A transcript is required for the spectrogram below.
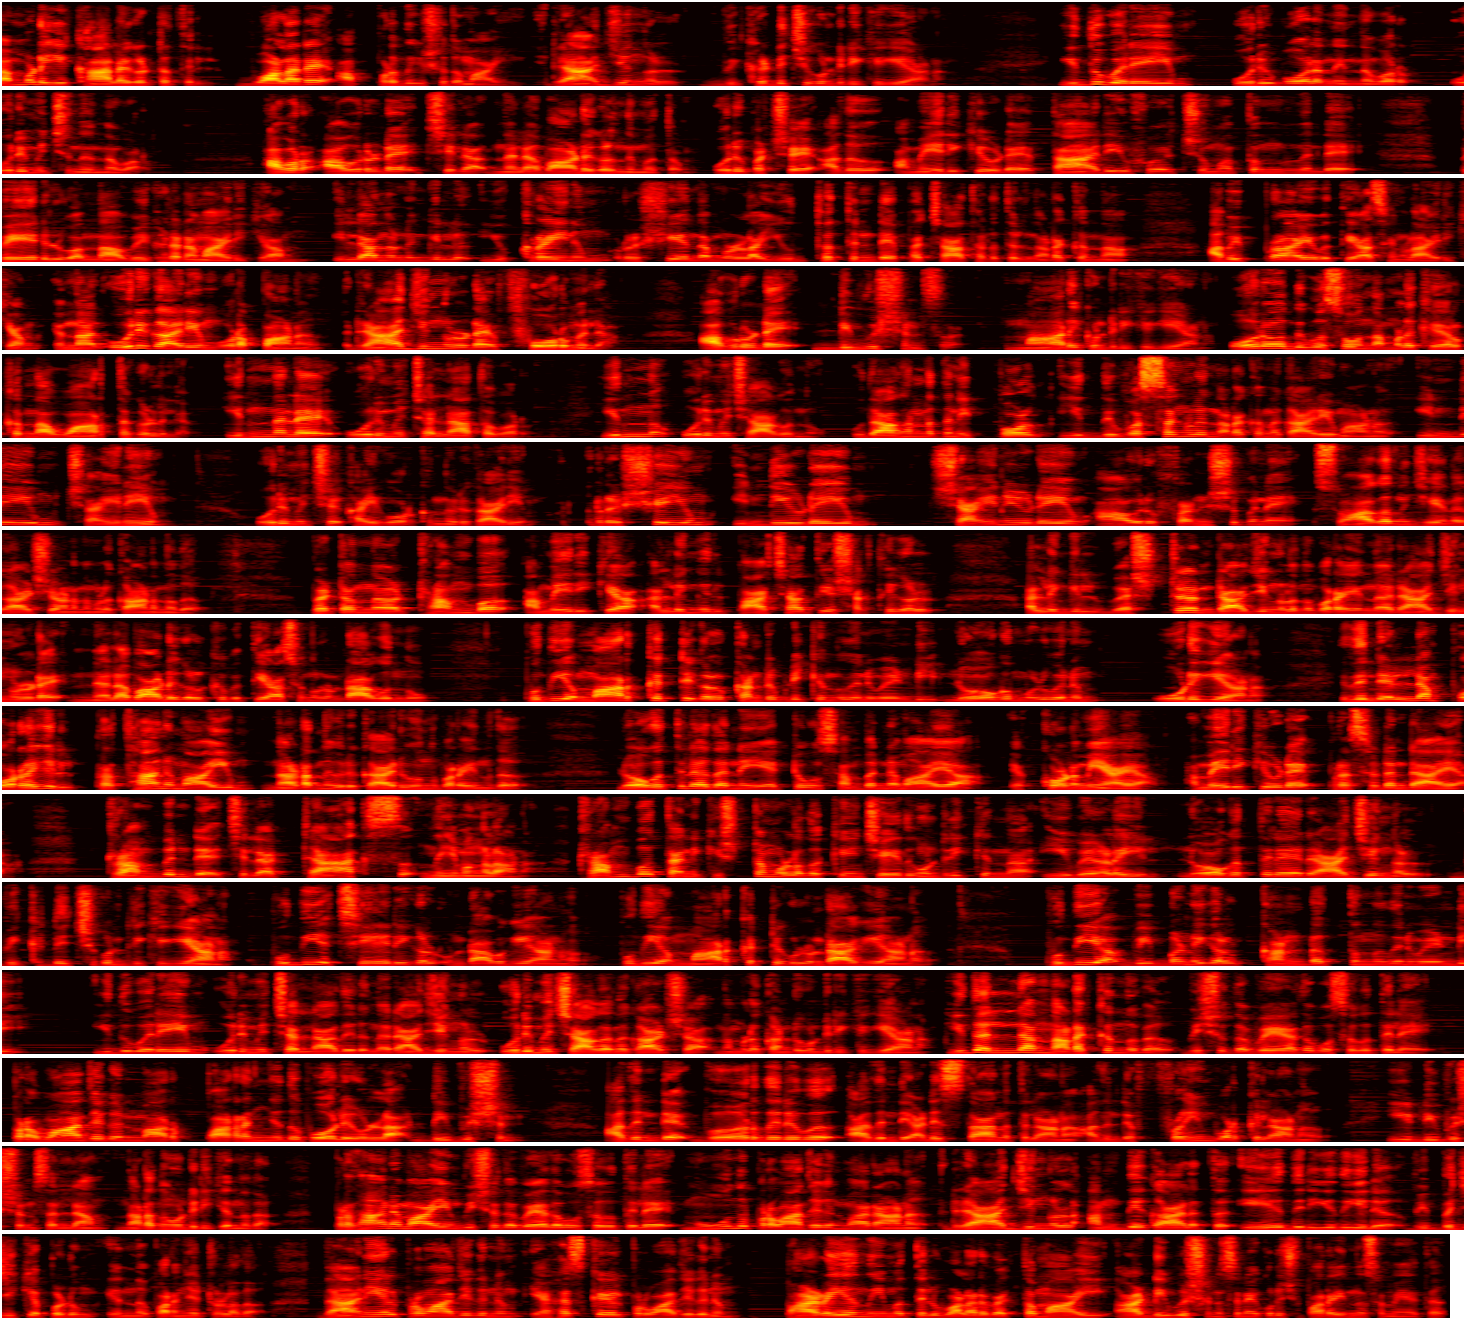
നമ്മുടെ ഈ കാലഘട്ടത്തിൽ വളരെ അപ്രതീക്ഷിതമായി രാജ്യങ്ങൾ വിഘടിച്ചുകൊണ്ടിരിക്കുകയാണ്. ഇതുവരെയും ഒരുപോലെ നിന്നവർ ഒരുമിച്ച് നിന്നവർ. അവർ അവരുടെ ചില നിലപാടുകൾ നിമിത്തം ഒരു പക്ഷേ അത് അമേരിക്കയുടെ താരിഫ് ചുമത്തുന്നതിന്റെ പേരിൽ വന്ന വിഘടനമായിരിക്കാം. ഇല്ലാന്നുണ്ടെങ്കിൽ യുക്രൈനും റഷ്യയും തമ്മിലുള്ള യുദ്ധത്തിന്റെ പശ്ചാത്തലത്തിൽ നടക്കുന്ന അഭിപ്രായ വ്യത്യാസങ്ങളായിരിക്കാം. എന്നാൽ ഒരു കാര്യം ഉറപ്പാണ് രാജ്യങ്ങളുടെ ഫോർമുല അവരുടെ ഡിവിഷൻസ് മാറിക്കൊണ്ടിരിക്കുകയാണ്. ഓരോ ദിവസവും നമ്മൾ കേൾക്കുന്ന വാർത്തകളിൽ ഇന്നലെ ഒരുമിച്ചല്ലാത്തവർ ഇന്ന് ഒരുമിച്ചാകുന്നു. ഉദാഹരണത്തിന് ഇപ്പോൾ ഈ ദിവസങ്ങളിൽ നടക്കുന്ന കാര്യമാണ് ഇന്ത്യയും ചൈനയും ഒരുമിച്ച് കൈകോർക്കുന്ന ഒരു കാര്യം. റഷ്യയും ഇന്ത്യയുടെയും ചൈനയുടെയും ആ ഒരു ഫ്രണ്ട്ഷിപ്പിനെ സ്വാഗതം ചെയ്യുന്ന കാഴ്ചയാണ് നമ്മൾ കാണുന്നത്. പെട്ടെന്ന് ട്രംപ് അമേരിക്ക അല്ലെങ്കിൽ പാശ്ചാത്യ ശക്തികൾ അല്ലെങ്കിൽ വെസ്റ്റേൺ രാജ്യങ്ങളെന്ന് പറയുന്ന രാജ്യങ്ങളുടെ നിലപാടുകൾക്ക് വ്യത്യാസങ്ങളുണ്ടാകുന്നു പുതിയ മാർക്കറ്റുകൾ കണ്ടുപിടിക്കുന്നതിന് വേണ്ടി ലോകം മുഴുവനും ഓടുകയാണ്. ഇതിന്റെ എല്ലാം പുറകിൽ പ്രധാനമായും നടന്ന ഒരു കാര്യമെന്ന് പറയുന്നത് ലോകത്തിലെ തന്നെ ഏറ്റവും സമ്പന്നമായ എക്കോണമിയായ അമേരിക്കയുടെ പ്രസിഡന്റായ ട്രംപിന്റെ ചില ടാക്സ് നിയമങ്ങളാണ്. ട്രംപ് തനിക്ക് ഇഷ്ടമുള്ളതൊക്കെയും ചെയ്തുകൊണ്ടിരിക്കുന്ന ഈ വേളയിൽ ലോകത്തിലെ രാജ്യങ്ങൾ വിഘടിച്ചുകൊണ്ടിരിക്കുകയാണ്. പുതിയ ചേരികൾ ഉണ്ടാവുകയാണ് പുതിയ മാർക്കറ്റുകൾ ഉണ്ടാകുകയാണ് പുതിയ വിപണികൾ കണ്ടെത്തുന്നതിന് വേണ്ടി ഇതുവരെയും ഒരുമിച്ചല്ലാതിരുന്ന രാജ്യങ്ങൾ ഒരുമിച്ചാകുന്ന കാഴ്ച നമ്മൾ കണ്ടുകൊണ്ടിരിക്കുകയാണ്. ഇതെല്ലാം നടക്കുന്നത് വിശുദ്ധ വേദപുസ്തകത്തിലെ പ്രവാചകന്മാർ പറഞ്ഞതുപോലെയുള്ള ഡിവിഷൻ. അതിന്റെ വേർതിരിവ് അതിന്റെ അടിസ്ഥാനത്തിലാണ് അതിന്റെ ഫ്രെയിം വർക്കിലാണ് ഈ ഡിവിഷൻസ് എല്ലാം നടന്നുകൊണ്ടിരിക്കുന്നത്. പ്രധാനമായും വിശുദ്ധ വേദപുസ്തകത്തിലെ മൂന്ന് പ്രവാചകന്മാരാണ് രാജ്യങ്ങൾ അന്ത്യകാലത്ത് ഏത് രീതിയിൽ വിഭജിക്കപ്പെടും എന്ന് പറഞ്ഞിട്ടുള്ളത്. ദാനിയൽ പ്രവാചകനും യഹസ്കേൽ പ്രവാചകനും പഴയ നിയമത്തിൽ വളരെ വ്യക്തമായി ആ ഡിവിഷൻസിനെ കുറിച്ച് പറയുന്ന സമയത്ത്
